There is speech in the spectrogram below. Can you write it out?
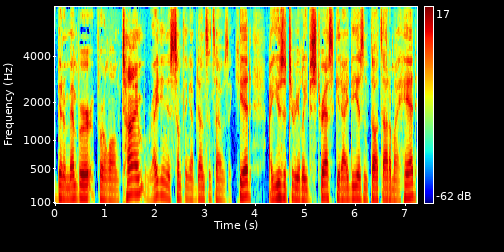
been a member for a long time. Writing is something I've done since I was a kid. I use it to relieve stress, get ideas and thoughts out of my head,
